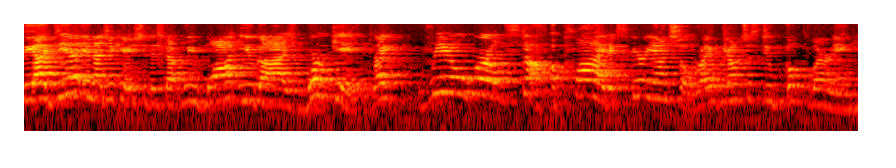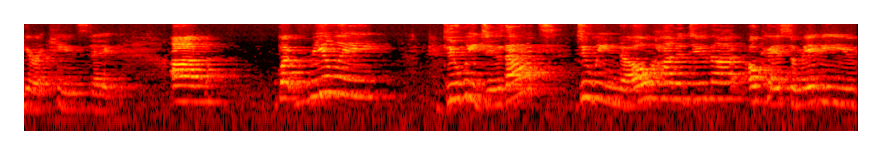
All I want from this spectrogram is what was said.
The idea in education is that we want you guys working, right? Real world stuff, applied, experiential, right? We don't just do book learning here at Keene State. Um, but really, do we do that? Do we know how to do that? Okay, so maybe you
